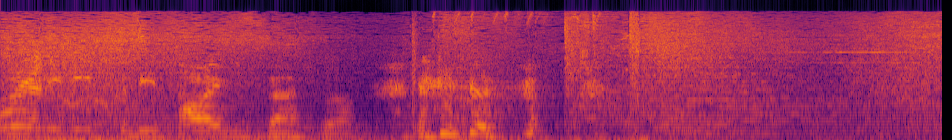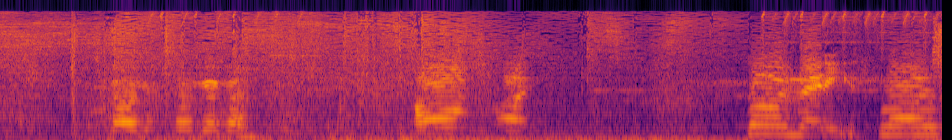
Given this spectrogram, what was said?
really needs to be timed better. go go go go go! Oh my! So many slows.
